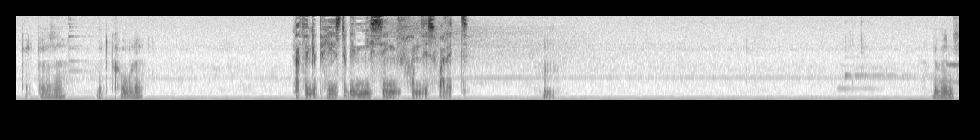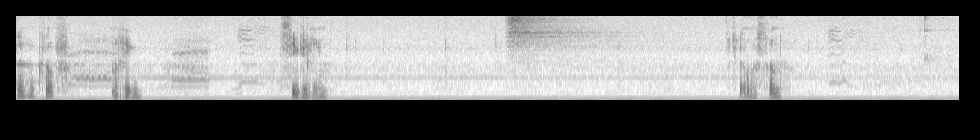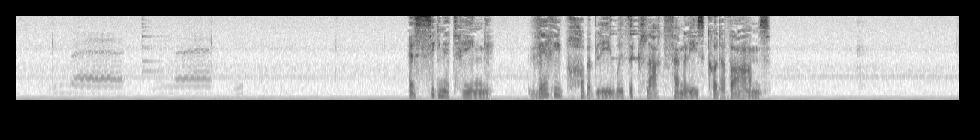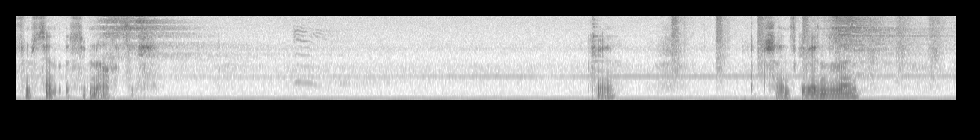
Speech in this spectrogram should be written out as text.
Geldbörse mit Kohle. Nothing appears to be missing from this wallet. Hm. Eine Münze, ein Knopf, ein Ring. Siegelring. Steht irgendwas drin? A signet ring, very probably with the Clark family's coat of arms. 1587. Okay. Das scheint es gewesen zu sein.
